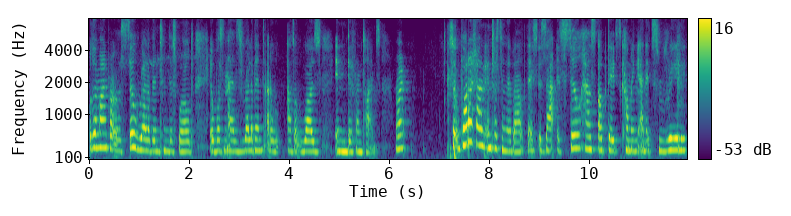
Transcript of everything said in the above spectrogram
Although minecraft was still relevant in this world it wasn't as relevant as it was in different times right? So what I found interesting about this is that it still has updates coming and it's really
